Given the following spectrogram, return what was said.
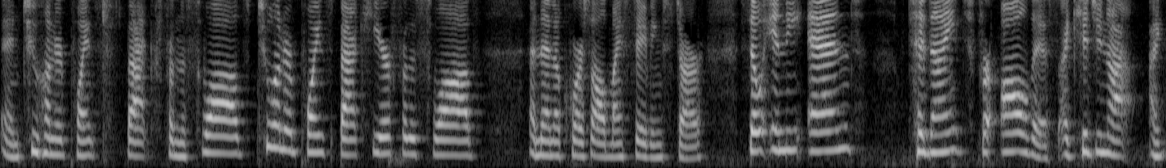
and 200 points back from the Suave. 200 points back here for the Suave. And then, of course, all my saving star. So in the end, tonight, for all this, I kid you not, I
